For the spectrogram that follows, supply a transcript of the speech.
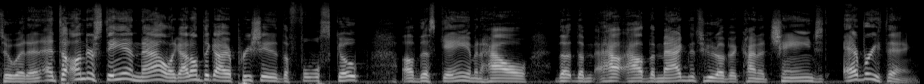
to it, and, and to understand now. Like, I don't think I appreciated the full scope of this game and how the the how, how the magnitude of it kind of changed everything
